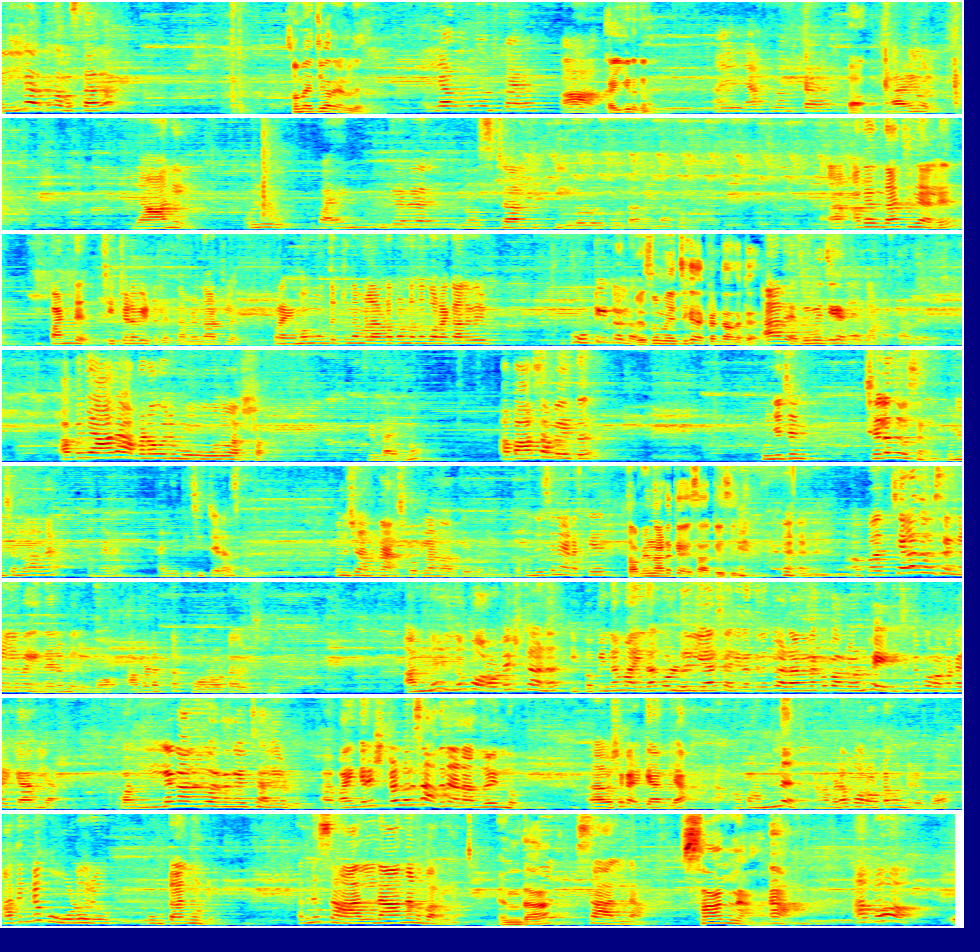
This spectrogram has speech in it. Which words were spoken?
എല്ലാവർക്കും നമസ്കാരം. സുമേച്ചി പറയണല്ലേ എല്ലാവർക്കും നമസ്കാരം. ആ കൈയെടുക്കണം. ആ, എല്ലാവർക്കും നമസ്കാരം. ആ. അടിപൊളി. ഞാനേ ഒരു ഭയങ്കര നൊസ്റ്റാൾജിക് ഫീലുള്ള ഒരു കൂട്ടാണ് ഉണ്ടാക്കും. അതെന്താ വെച്ചാൽ പണ്ട് ചിറ്റയുടെ വീട്ടിൽ തമിഴ്നാട്ടിൽ പ്രേമം മൂത്തിട്ട് നമ്മൾ അവിടെ കൊണ്ടുവന്ന് കുറെ കാലം ഇവർ കൂട്ടിയിട്ടല്ലോ. ഏ, സുമേച്ചി കേക്കണ്ട അതൊക്കെ. അതെ സുമിച്ച് അതെ അതെ. അപ്പൊ ഞാൻ അവിടെ ഒരു മൂന്ന് വർഷം ഉണ്ടായിരുന്നു. അപ്പൊ ആ സമയത്ത് കുഞ്ഞച്ചൻ ചില ദിവസങ്ങളിൽ കുഞ്ഞച്ചൻ എന്ന് പറഞ്ഞാൽ അമ്മയുടെ അനിയത്തി ചിറ്റയുടെ ഹസ്ബൻഡ് കുഞ്ഞച്ചൻ അവിടെ ട്രാൻസ്പോർട്ടിലാണ് വർക്ക് ചെയ്തുകൊണ്ടിരുന്നത്. അപ്പൊ കുഞ്ഞച്ചൻ ഇടയ്ക്ക് Tamil Nadu K S R T C അപ്പൊ ചില ദിവസങ്ങളിൽ വൈകുന്നേരം വരുമ്പോൾ അവിടത്തെ പൊറോട്ട കഴിച്ചിട്ട് വരും. അന്ന് ഇന്നും പൊറോട്ട ഇഷ്ടമാണ് ഇപ്പൊ പിന്നെ മൈദ കൊള്ളില്ല ശരീരത്തിൽ കേടാണെന്നൊക്കെ പറഞ്ഞുകൊണ്ട് പേടിച്ചിട്ട് പൊറോട്ട കഴിക്കാറില്ല. വല്ല കാലത്ത് ഒരെണ്ണം കഴിച്ചാലേ ഉള്ളൂ. ഭയങ്കര ഇഷ്ടമുള്ള ഒരു സാധനമാണ് അന്നും ഇന്നും. പക്ഷെ കഴിക്കാറില്ല. അപ്പം അന്ന് അവിടെ പൊറോട്ട കൊണ്ടുവരുമ്പോൾ അതിന്റെ കൂടെ ഒരു കൂട്ടാൻ കൊണ്ട് അതിന് സാൽന എന്നാണ് പറയുക എന്താ? സാൽന. സാൽന. ആ അപ്പോൾ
